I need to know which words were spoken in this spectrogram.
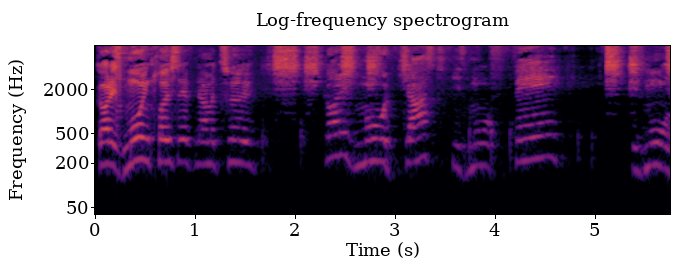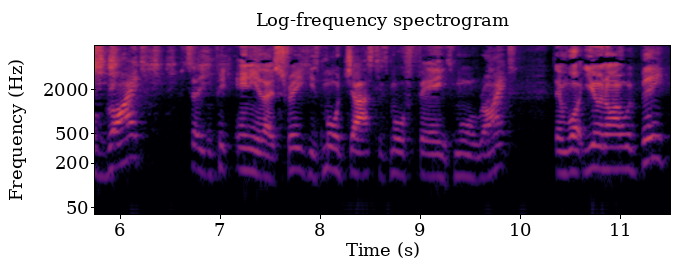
God is more inclusive. Number two, God is more just. He's more fair. He's more right. So you can pick any of those three. He's more just. He's more fair. He's more right than what you and I would be.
